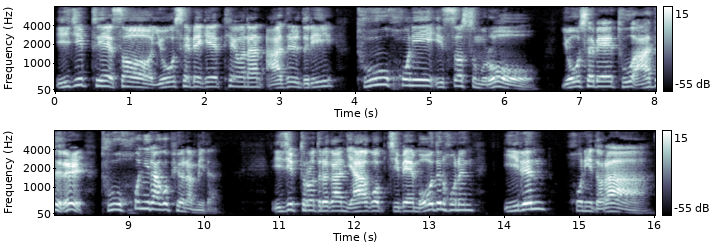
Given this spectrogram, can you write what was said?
이집트에서 요셉에게 태어난 아들들이 두 혼이 있었으므로 요셉의 두 아들을 두 혼이라고 표현합니다. 이집트로 들어간 야곱 집의 모든 혼은 일은 혼이더라.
